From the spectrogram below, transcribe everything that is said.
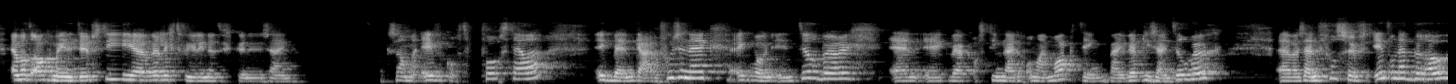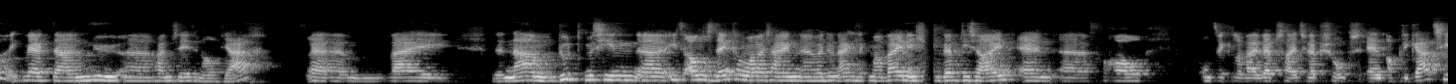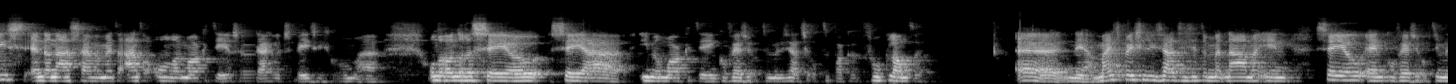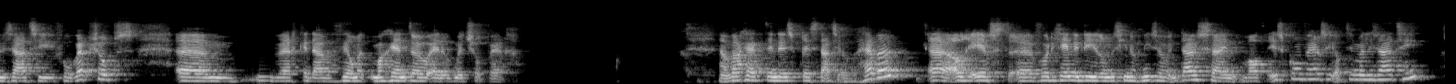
En wat algemene tips die wellicht voor jullie nuttig kunnen zijn. Ik zal me even kort voorstellen. Ik ben Karen Voezenek, ik woon in Tilburg en ik werk als teamleider online marketing bij Webdesign Tilburg. Uh, wij zijn een full service internetbureau. Ik werk daar nu uh, ruim 7,5 jaar. Uh, wij, de naam doet misschien uh, iets anders denken, maar wij, zijn, wij doen eigenlijk maar weinig webdesign. En vooral ontwikkelen wij websites, webshops en applicaties. En daarnaast zijn we met een aantal online marketeers ook dagelijks bezig om onder andere SEO, CA, e-mail marketing, conversieoptimalisatie op te pakken voor klanten. Uh, nou mijn specialisatie zit er met name in SEO en conversieoptimalisatie voor webshops. Um, we werken daar veel met Magento en ook met Shopware. Nou, waar ga ik het in deze presentatie over hebben? Uh, allereerst, uh, voor degenen die er misschien nog niet zo in thuis zijn, wat is conversieoptimalisatie?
